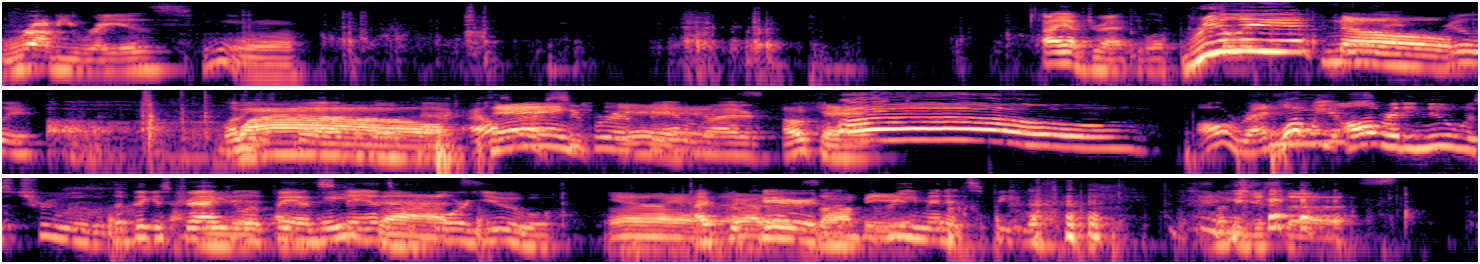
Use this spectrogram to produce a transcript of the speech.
Robbie Reyes. Ooh. I have Dracula. Really? No. Really? really? Let me Wow. just pull out the whole pack. I also Dang have Super Rare Phantom. Rider. Okay. Oh! Already? What we already knew was true. The biggest Dracula fan stands that. before you. Yeah, yeah. I got a prepared a three minute speech. Let me just uh.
